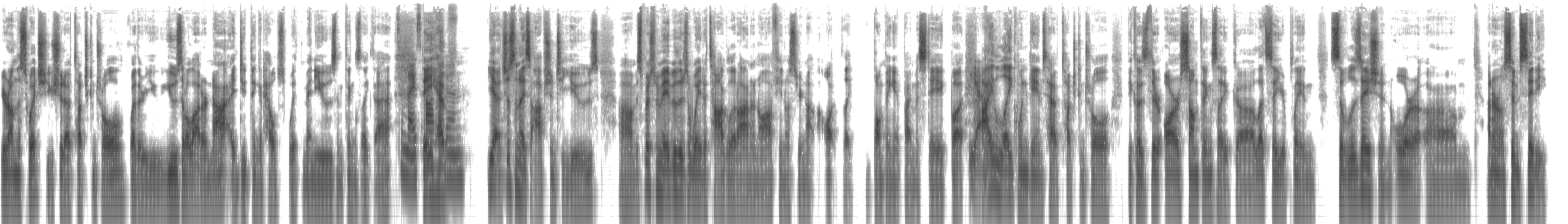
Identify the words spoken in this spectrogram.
you're on the Switch, you should have touch control, whether you use it a lot or not. I do think it helps with menus and things like that. It's a nice they option. have yeah, it's just a nice option to use, um, especially maybe there's a way to toggle it on and off, you know, so you're not like bumping it by mistake. But yeah. I like when games have touch control because there are some things like, uh, let's say you're playing Civilization or um, I don't know, Sim City.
